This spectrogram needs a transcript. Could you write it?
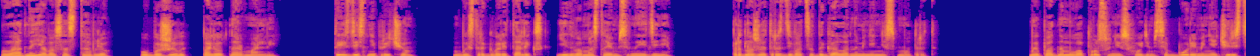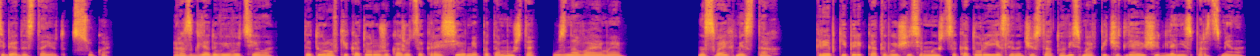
«Ладно, я вас оставлю. Оба живы, полет нормальный». «Ты здесь ни при чем», — быстро говорит Алекс, едва мы остаемся наедине. Продолжает раздеваться догола, на меня не смотрит. «Мы по одному вопросу не сходимся. Боря меня через тебя достает, сука». Разглядываю его тело. Татуировки, которые уже кажутся красивыми, потому что узнаваемые. На своих местах. Крепкие перекатывающиеся мышцы, которые, если на чистоту, весьма впечатляющие для неспортсмена.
